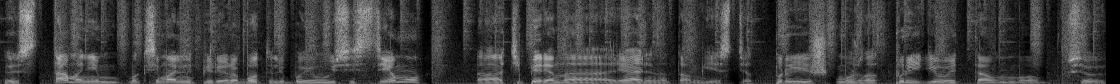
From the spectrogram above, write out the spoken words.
То есть там они максимально переработали боевую систему. А, теперь она реально там есть отпрыжк, можно отпрыгивать, там все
